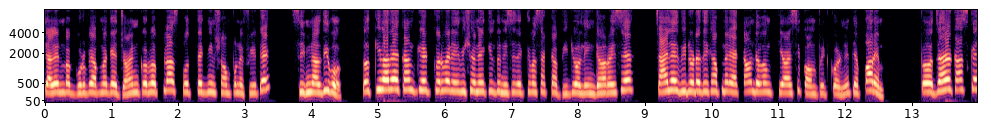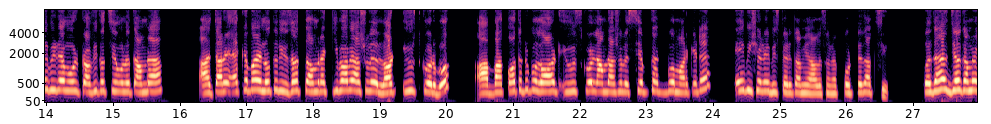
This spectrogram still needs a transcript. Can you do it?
চ্যানেল বা গ্রুপে আপনাকে জয়েন করব। প্লাস প্রত্যেকদিন সম্পূর্ণ ফ্রিতে সিগন্যাল দিব। তো কীভাবে অ্যাকাউন্ট ক্রিয়েট করবেন এই বিষয় নিয়ে কিন্তু নিচে দেখতে পাচ্ছেন একটা ভিডিও লিঙ্ক দেওয়া রয়েছে। চাইলে ভিডিওটা দেখে আপনার অ্যাকাউন্ট এবং কেওয়াইসি কমপ্লিট করে নিতে পারেন। তো যাই হোক, আজকের ভিডিও মূল টপিক হচ্ছে মূলত আমরা আর যারা একেবারে নতুন ইউজার তো আমরা কীভাবে আসলে লট ইউজ করব বা কতটুকু লট ইউজ করলে আমরা আসলে সেফ থাকব মার্কেটে এই বিষয়ে বিস্তারিত আমি আলোচনা করতে যাচ্ছি। তো যাই হোক, যেহেতু আমরা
